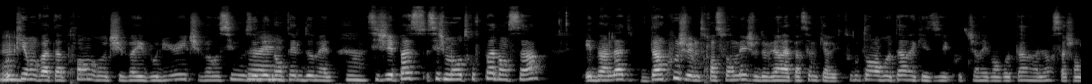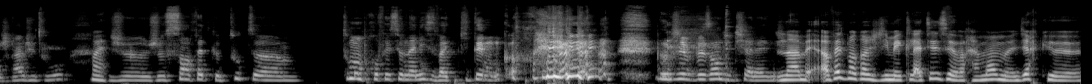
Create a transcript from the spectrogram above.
Mm. Ok, on va t'apprendre, tu vas évoluer, tu vas aussi nous aider Ouais. dans tel domaine. Si j'ai pas, si je me retrouve pas dans ça, et ben là, d'un coup, je vais me transformer, je deviens la personne qui arrive tout le temps en retard et qui se dit, écoute, j'arrive en retard, alors ça change rien du tout. Ouais. Je, je sens en fait que tout, euh, tout mon professionnalisme va quitter mon corps. Donc j'ai besoin du challenge. non mais en fait moi quand je dis m'éclater c'est vraiment me dire que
